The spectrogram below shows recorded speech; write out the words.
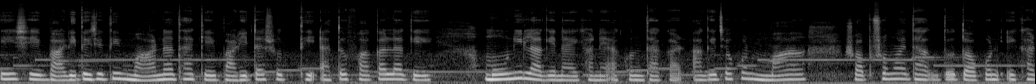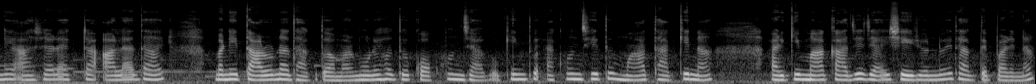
এসে বাড়িতে যদি মা না থাকে, বাড়িটা সত্যি এত ফাঁকা লাগে, মনই লাগে না এখানে এখন থাকার। আগে যখন মা সব সময় থাকতো, তখন এখানে আসার একটা আলাদাই মানে তাড়না থাকতো আমার। মনে হতো কখন যাব? কিন্তু এখন যেহেতু মা থাকে না, আর কি মা কাজে যায়, সেই জন্যই থাকতে পারে না।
